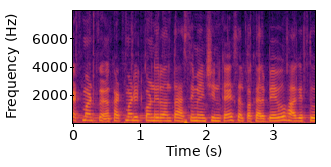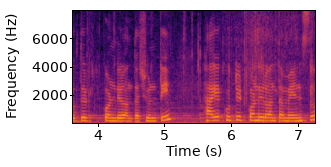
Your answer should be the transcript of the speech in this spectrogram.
ಕಟ್ ಮಾಡ್ಕೊ, ಕಟ್ ಮಾಡಿಟ್ಕೊಂಡಿರೋಂಥ ಹಸಿಮೆಣಸಿನ್ಕಾಯಿ, ಸ್ವಲ್ಪ ಕರಿಬೇವು, ಹಾಗೆ ತುರಿದಿಟ್ಕೊಂಡಿರೋಂಥ ಶುಂಠಿ, ಹಾಗೆ ಕುಟ್ಟಿಟ್ಕೊಂಡಿರೋಂಥ ಮೆಣಸು,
